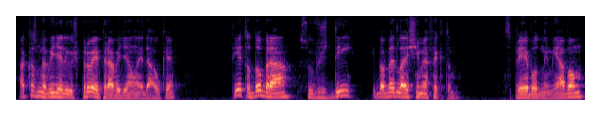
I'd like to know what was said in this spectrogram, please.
Ako sme videli už v prvej pravidelnej dávke, tieto dobrá sú vždy iba vedľajším efektom, sprievodným javom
